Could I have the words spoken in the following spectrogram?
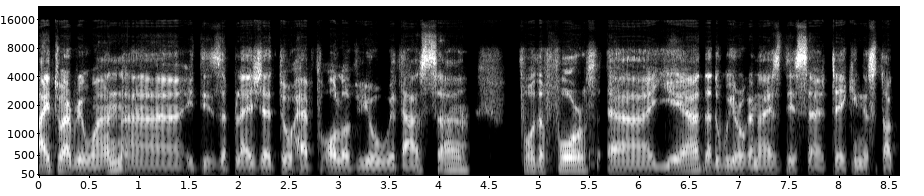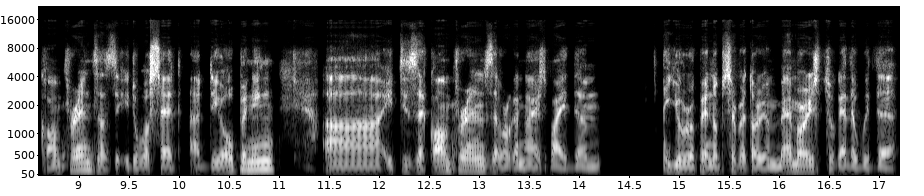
hi to everyone. Uh, it is a pleasure to have all of you with us uh, for the fourth uh, year that we organize this uh, Taking a Stock conference, as it was said at the opening. Uh, it is a conference organized by the European Observatory on Memories together with the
